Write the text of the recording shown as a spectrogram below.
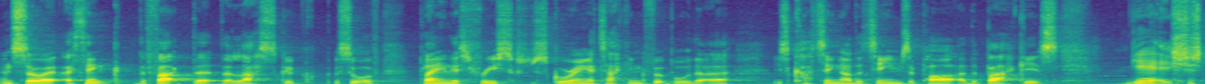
And so I, I, think the fact that the Lask are sort of playing this free scoring attacking football that are, is cutting other teams apart at the back, it's yeah, it's just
